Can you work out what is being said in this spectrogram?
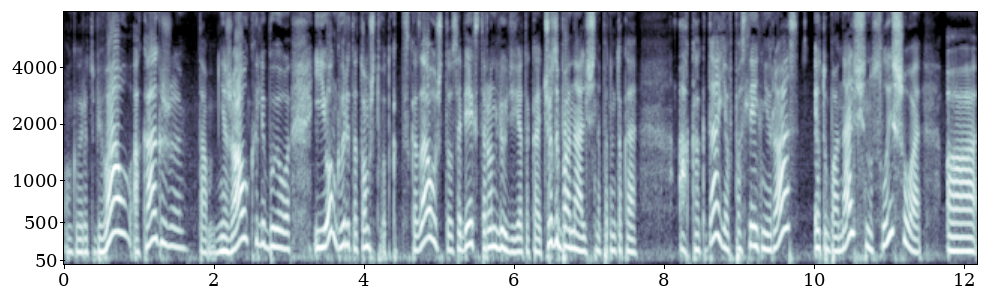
Он говорит, убивал, а как же, там, не жалко ли было? И он говорит о том, что вот как ты сказала, что с обеих сторон люди. Я такая, что за банальщина? Потом такая, а когда я в последний раз эту банальщину слышала э, в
